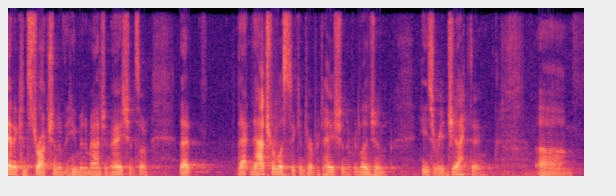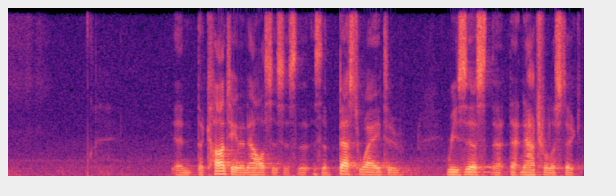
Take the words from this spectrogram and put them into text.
and a construction of the human imagination. So that, that naturalistic interpretation of religion he's rejecting. Um, and the Kantian analysis is the, is the best way to resist that, that naturalistic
